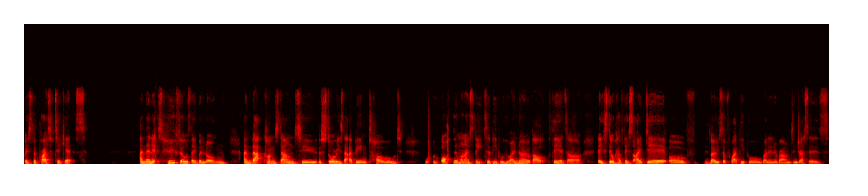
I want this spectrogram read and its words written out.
it's the price of tickets, and then it's who feels they belong, and that comes down to the stories that are being told. Often, when I speak to people who I know about theatre, they still have this idea of loads of white people running around in dresses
